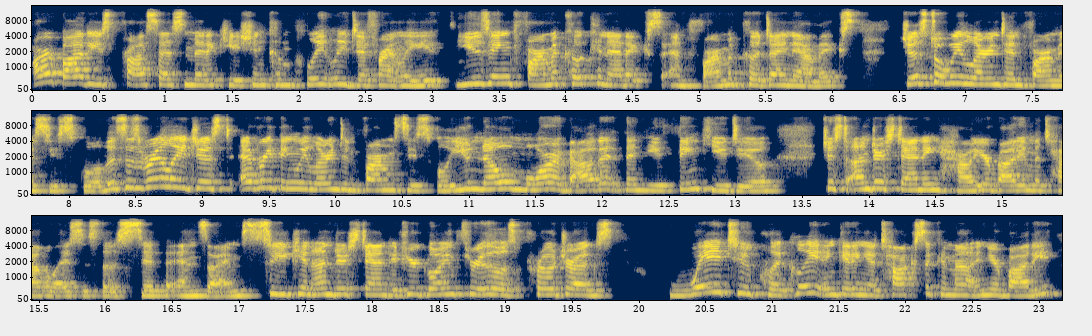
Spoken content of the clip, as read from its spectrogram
our bodies process medication completely differently using pharmacokinetics and pharmacodynamics just what we learned in pharmacy school. This is really just everything we learned in pharmacy school. You know more about it than you think you do. Just understanding how your body metabolizes those CYP enzymes. So you can understand if you're going through those prodrugs way too quickly and getting a toxic amount in your body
